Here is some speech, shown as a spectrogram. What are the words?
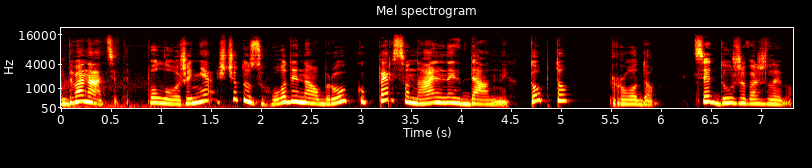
12. Положення щодо згоди на обробку персональних даних, тобто РОДО. Це дуже важливо.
